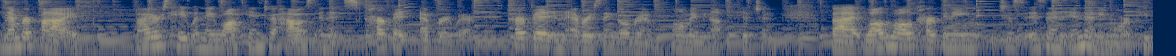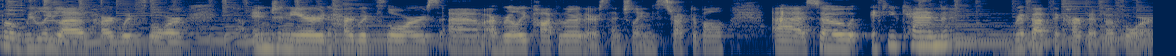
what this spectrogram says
Number five, buyers hate when they walk into a house and it's carpet everywhere. Carpet in every single room. Well, maybe not the kitchen but wall-to-wall -wall carpeting just isn't in anymore. People really love hardwood floor. Engineered hardwood floors um, are really popular. They're essentially indestructible. Uh, so if you can, rip up the carpet before.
